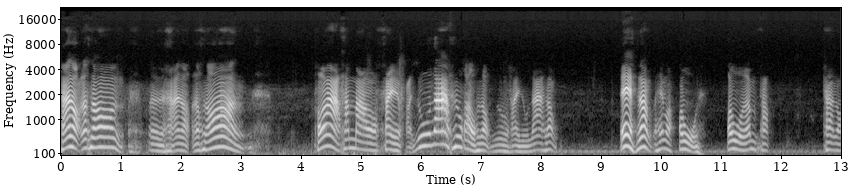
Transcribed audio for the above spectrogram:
หาหลอกนักนอนเออหาหลอกนักนอนเพราะว่าถ้าเมาใครดูหน้าคือเก่าหลอกดูใครดูหน้าหลอก เอ๊ะน้ำให้บอกปูปูน้ำผักถ้าเรา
